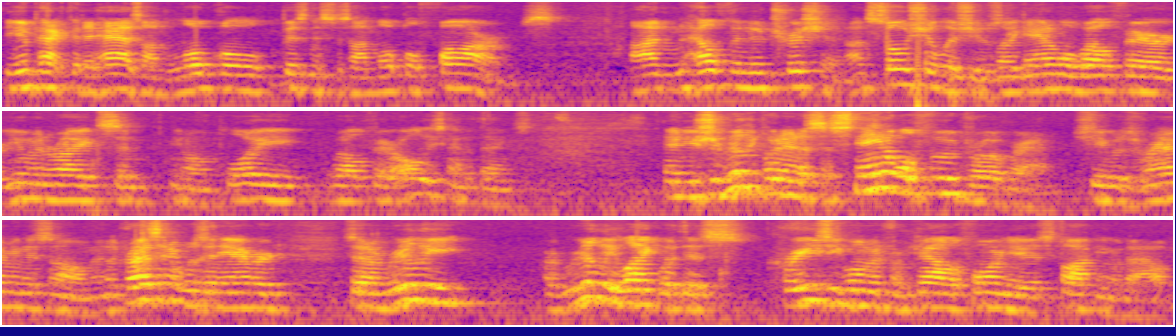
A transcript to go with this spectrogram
the impact that it has on local businesses, on local farms, on health and nutrition, on social issues like animal welfare, human rights, and you know, employee welfare, all these kind of things. And you should really put in a sustainable food program. She was ramming this home. And the president was enamored, said, I'm really, I really like what this crazy woman from California is talking about.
